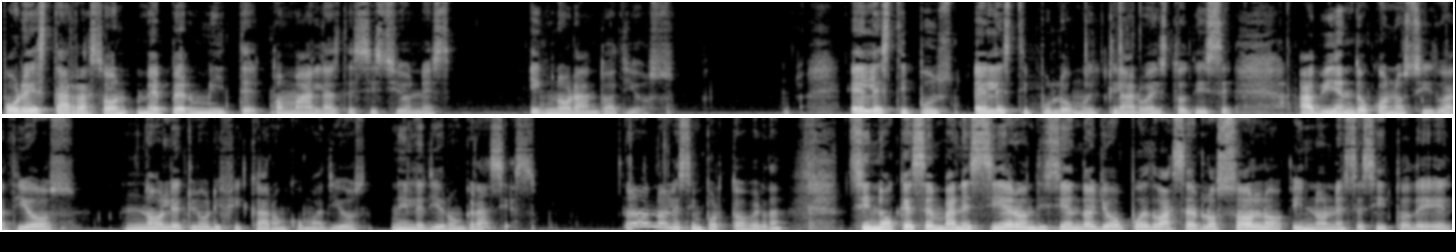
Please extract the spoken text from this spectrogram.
por esta razón me permite tomar las decisiones ignorando a Dios. Él, estipuló, muy claro esto, dice, habiendo conocido a Dios, no le glorificaron como a Dios ni le dieron gracias. No, no les importó, ¿verdad? Sino que se envanecieron diciendo yo puedo hacerlo solo y no necesito de él.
